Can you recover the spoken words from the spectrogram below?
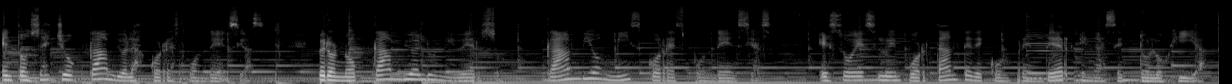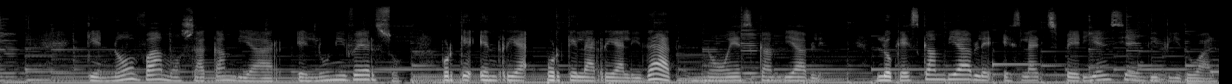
Entonces yo cambio las correspondencias, pero no cambio el universo, cambio mis correspondencias. Eso es lo importante de comprender en aceptología, que no vamos a cambiar el universo porque, la realidad no es cambiable. Lo que es cambiable es la experiencia individual.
